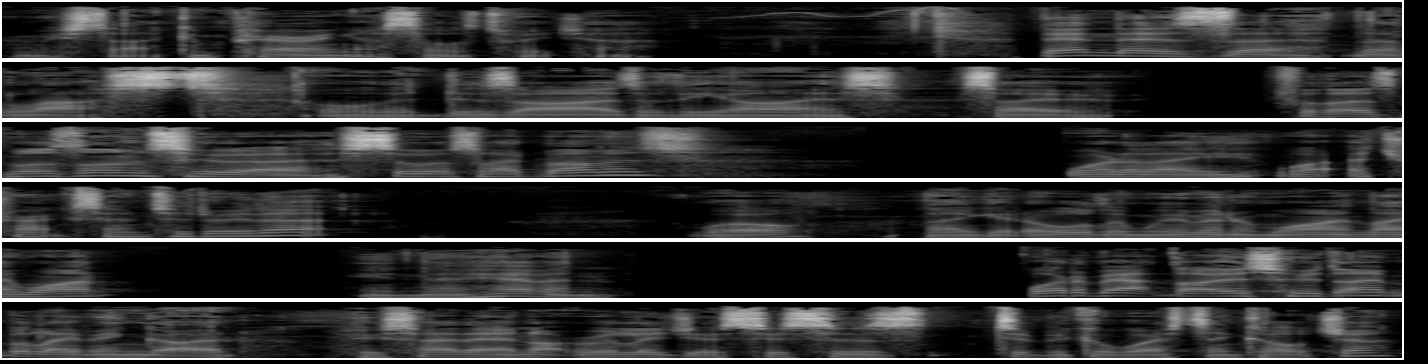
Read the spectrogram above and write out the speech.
And we start comparing ourselves to each other. Then there's the, the lust or the desires of the eyes. So for those Muslims who are suicide bombers, what are they, what attracts them to do that? Well, they get all the women and wine they want in their heaven. What about those who don't believe in God, who say they're not religious? This is typical Western culture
